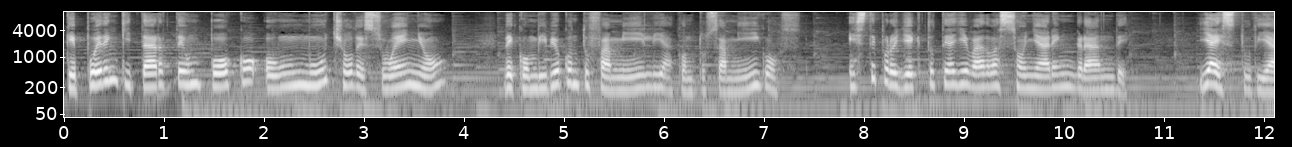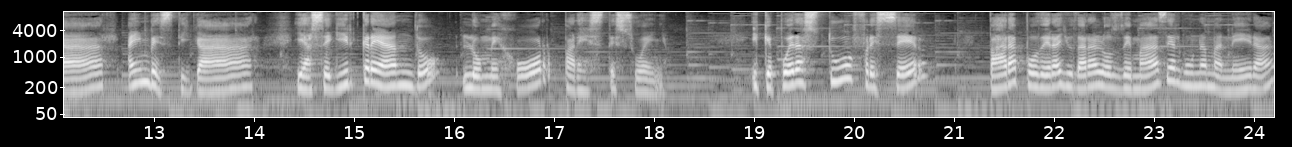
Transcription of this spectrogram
que pueden quitarte un poco o un mucho de sueño, de convivio con tu familia, con tus amigos. Este proyecto te ha llevado a soñar en grande y a estudiar, a investigar y a seguir creando lo mejor para este sueño. Y que puedas tú ofrecer para poder ayudar a los demás de alguna manera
